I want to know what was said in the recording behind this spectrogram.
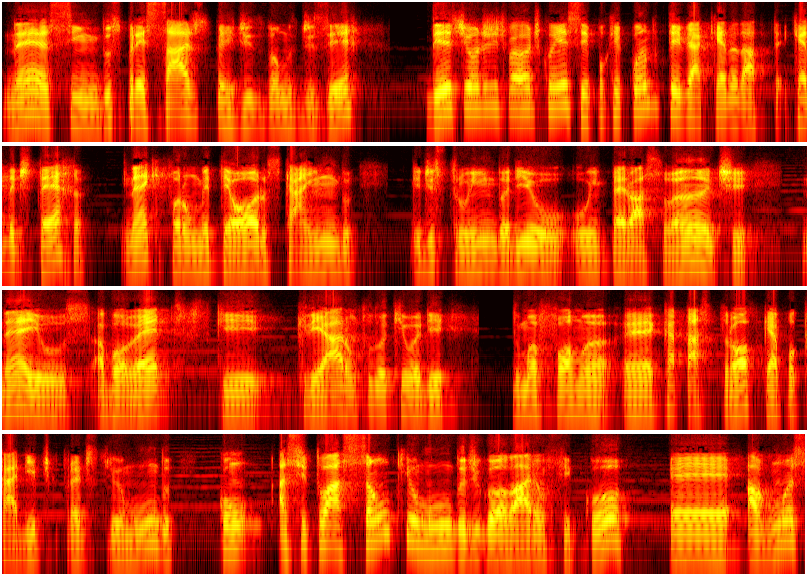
né? Assim, dos presságios perdidos, vamos dizer, desde onde a gente vai conhecer, porque quando teve a queda, da, queda de terra, né, que foram meteoros caindo e destruindo ali o, o Império Atlante, né, e os Aboletes que criaram tudo aquilo ali de uma forma é, catastrófica e apocalíptica para destruir o mundo, com a situação que o mundo de Golarion ficou, é, algumas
